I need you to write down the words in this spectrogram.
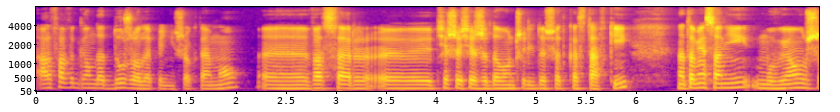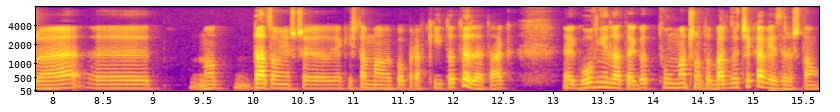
Alfa wygląda dużo lepiej niż rok temu. Wasser cieszy się, że dołączyli do środka stawki. Natomiast oni mówią, że no, dadzą jeszcze jakieś tam małe poprawki i to tyle, tak? Y, Głównie dlatego tłumaczą to bardzo ciekawie zresztą,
